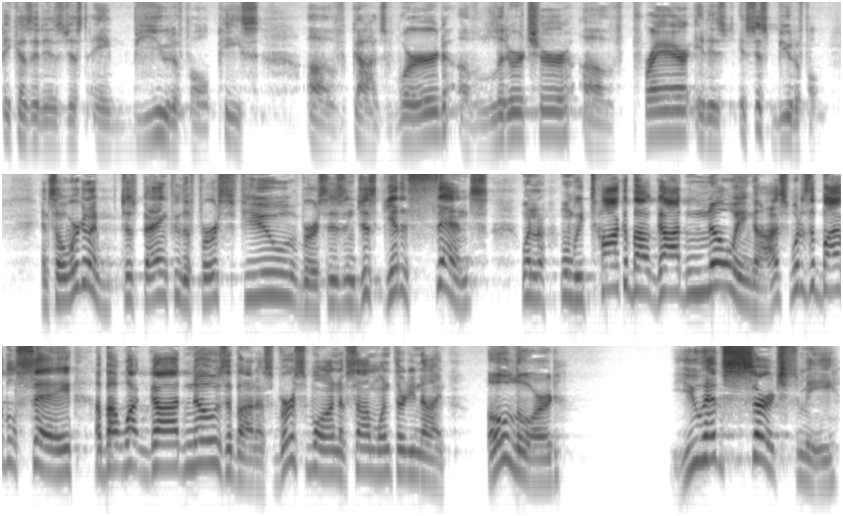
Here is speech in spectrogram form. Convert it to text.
because it is just a beautiful piece of God's word, of literature, of prayer. It is it's just beautiful. And so we're going to just bang through the first few verses and just get a sense when, when we talk about God knowing us, what does the Bible say about what God knows about us? Verse 1 of Psalm 139 O Lord, You have searched me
